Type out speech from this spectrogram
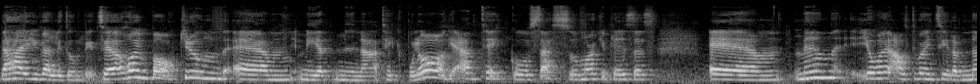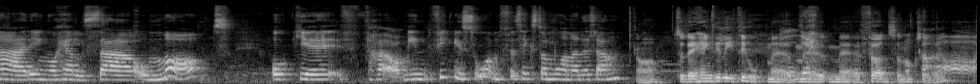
det här är ju väldigt underligt. Så jag har en bakgrund eh, med mina techbolag, AdTech och SaaS och Marketplaces. Eh, men jag har alltid varit intresserad av näring och hälsa och mat. Och eh, ja, min, fick min son för 16 månader sedan. Ja. Så det hängde lite ihop med, med, med födseln också, eller? Ja,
